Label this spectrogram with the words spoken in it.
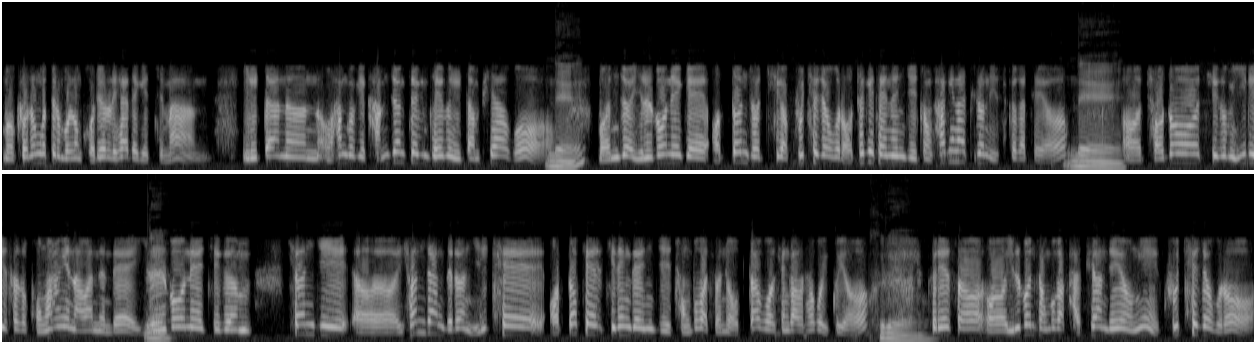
뭐 그런 것들은 물론 고려를 해야 되겠지만 일단은 어, 한국이 감정적인 대응은 일단 피하고 네, 먼저 일본에게 어떤 조치가 구체적으로 어떻게 되는지 좀 확인할 필요는 있을 것 같아요. 네, 어, 저도 지금 일이 있어서 공항에 나왔는데 일본의 지금 현지 어, 현장들은 일체 어떻게 진행되는지 정보가 전혀 없다고 생각을 하고 있고요. 그래요. 그래서 어, 일본 정부가 발표한 내용이 구체적으로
